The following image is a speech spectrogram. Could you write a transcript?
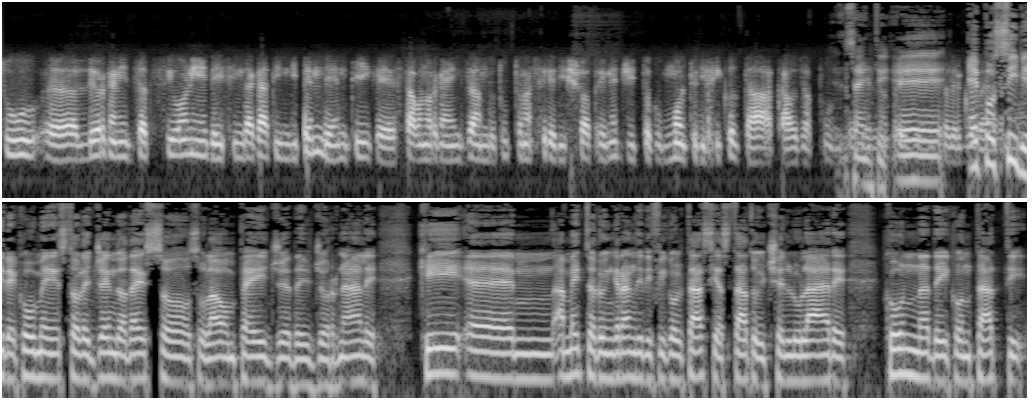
sulle eh, organizzazioni dei sindacati indipendenti che stavano organizzando tutta una serie di scioperi in Egitto con molte difficoltà a causa appunto Senti, eh, è possibile, come sto leggendo adesso sulla home page del giornale, che ehm, a metterlo in grandi difficoltà sia stato il cellulare con dei contatti,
